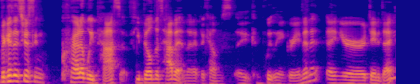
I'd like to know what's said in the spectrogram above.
because it's just incredibly passive. You build this habit and then it becomes uh, completely ingrained in it in your day to day.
